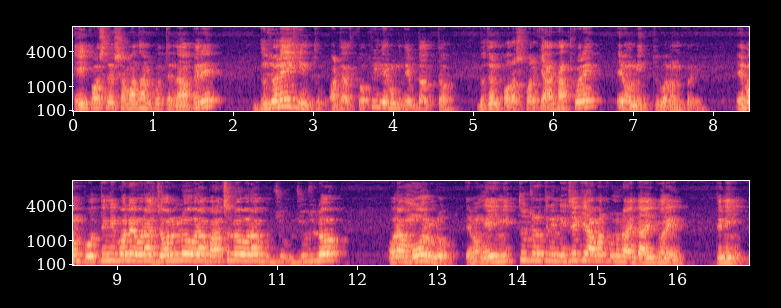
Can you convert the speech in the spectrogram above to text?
এই প্রশ্নের সমাধান করতে না পেরে দুজনেই কিন্তু, অর্থাৎ কপিল এবং দেবদত্ত দুজন পরস্পরকে আঘাত করে এবং মৃত্যুবরণ করে। এবং পদ্মিনী বলে, ওরা জ্বললো, ওরা বাঁচলো, ওরা জু- জুঝলো ওরা মরলো। এবং এই মৃত্যুর জন্য তিনি নিজেকে আবার পুনরায় দায়ী করে তিনি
